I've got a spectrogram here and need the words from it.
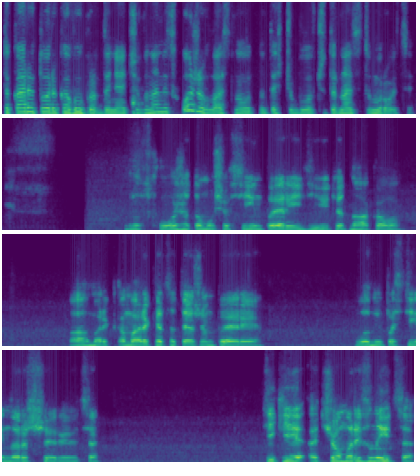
така риторика виправдання, чи вона не схожа власне от на те, що було в 2014 році? Ну, схоже, тому що всі імперії діють однаково. А Америка, Америка це теж імперія. Вони постійно розширюються. Тільки чому різниця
